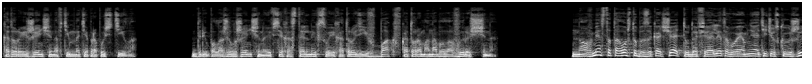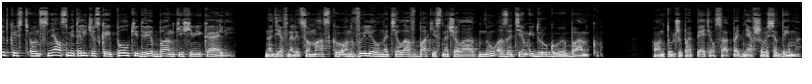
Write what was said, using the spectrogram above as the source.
которые женщина в темноте пропустила. Дрю положил женщину и всех остальных своих отродий в бак, в котором она была выращена. Но вместо того, чтобы закачать туда фиолетовую амниотическую жидкость, он снял с металлической полки две банки химикалий. Надев на лицо маску, он вылил на тела в баки сначала одну, а затем и другую банку. Он тут же попятился от поднявшегося дыма.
